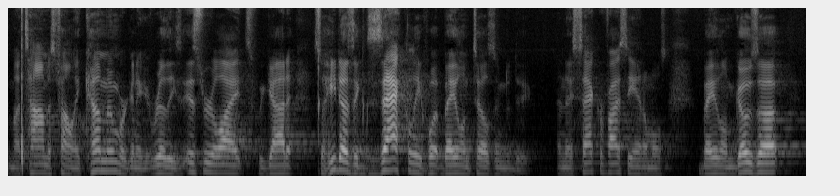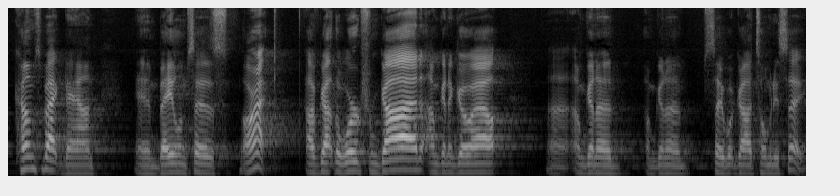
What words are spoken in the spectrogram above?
my time is finally coming. We're going to get rid of these Israelites. We got it. So he does exactly what Balaam tells him to do. And they sacrifice the animals. Balaam goes up, comes back down, and Balaam says, All right, I've got the word from God. I'm going to go out. Uh, I'm going to I'm going to say what God told me to say.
